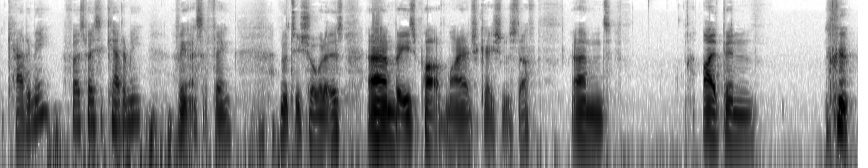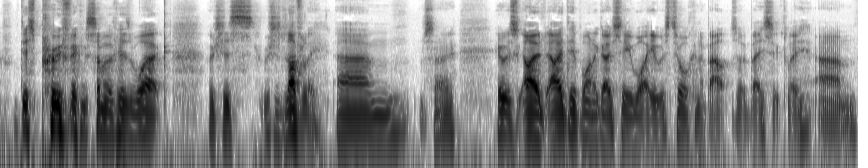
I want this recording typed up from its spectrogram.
academy, First Base Academy. I think that's a thing. I'm not too sure what it is, um, but he's part of my education stuff, and I've been disproving some of his work, which is which is lovely. Um, so it was I, I did want to go see what he was talking about. So basically, um,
